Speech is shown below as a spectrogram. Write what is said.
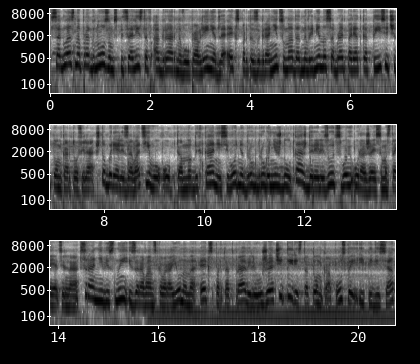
Согласно прогнозам специалистов аграрного управления, для экспорта за границу надо одновременно собрать порядка тысячи тонн картофеля, чтобы реализовать его оптом. Но дыхкане сегодня друг друга не ждут. Каждый реализует свой урожай самостоятельно. С ранней весны из Араванского района на экспорт отправили уже 400 тонн капусты и 50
